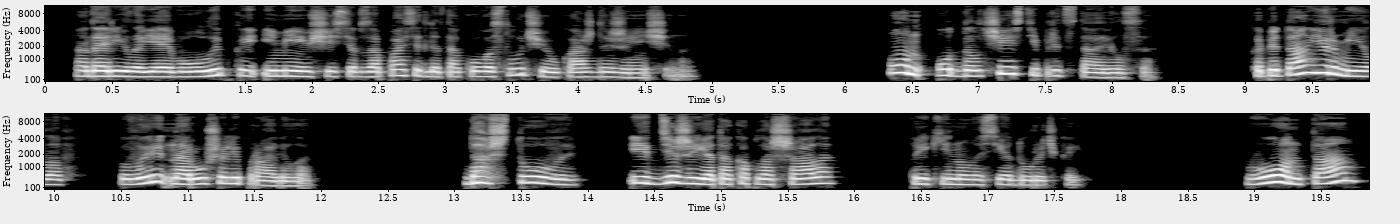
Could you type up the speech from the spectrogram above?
– одарила я его улыбкой, имеющейся в запасе для такого случая у каждой женщины. Он отдал честь и представился. «Капитан Ермилов, вы нарушили правила». «Да что вы! И где же я так оплошала?» – прикинулась я дурочкой. «Вон там!»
